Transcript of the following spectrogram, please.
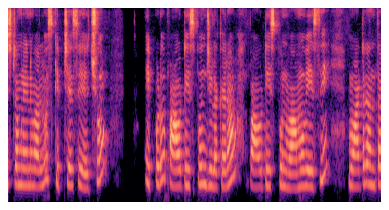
ఇష్టం లేని వాళ్ళు స్కిప్ చేసేయచ్చు. ఇప్పుడు పావు టీ స్పూన్ జీలకర్ర పావు టీ స్పూన్ వాము వేసి వాటర్ అంతా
